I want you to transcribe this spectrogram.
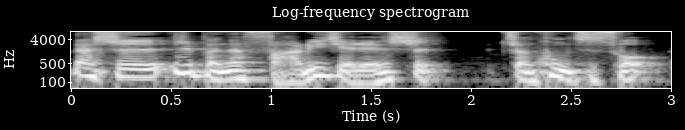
但是日本的法律界人士钻空子说，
